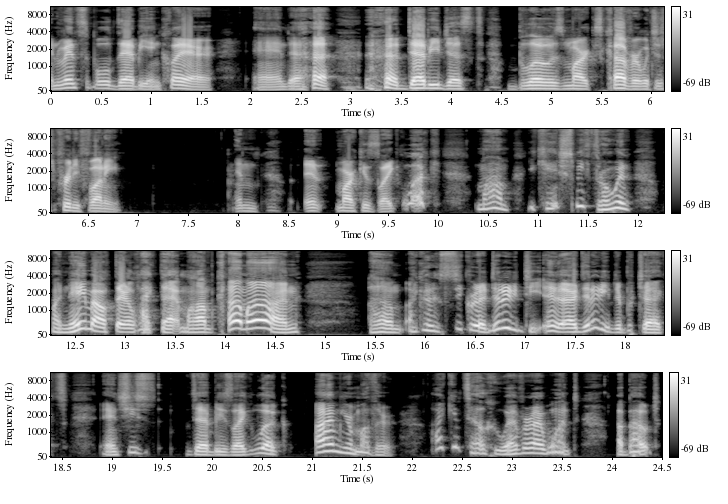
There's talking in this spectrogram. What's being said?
Invincible, Debbie, and Claire. And uh, Debbie just blows Mark's cover, which is pretty funny. And and Mark is like, "Look, mom, you can't just be throwing my name out there like that, mom. Come on." Um, I got a secret identity identity to protect, and she's Debbie's like, Look, I'm your mother. I can tell whoever I want about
